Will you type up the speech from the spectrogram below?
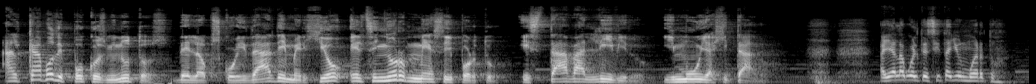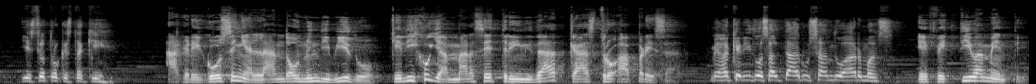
Al cabo de pocos minutos, de la oscuridad emergió el señor Mesa y Portu. Estaba lívido y muy agitado. Allá a la vueltecita hay un muerto. Y este otro que está aquí agregó señalando a un individuo que dijo llamarse Trinidad Castro Apresa. Me ha querido asaltar usando armas. Efectivamente,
